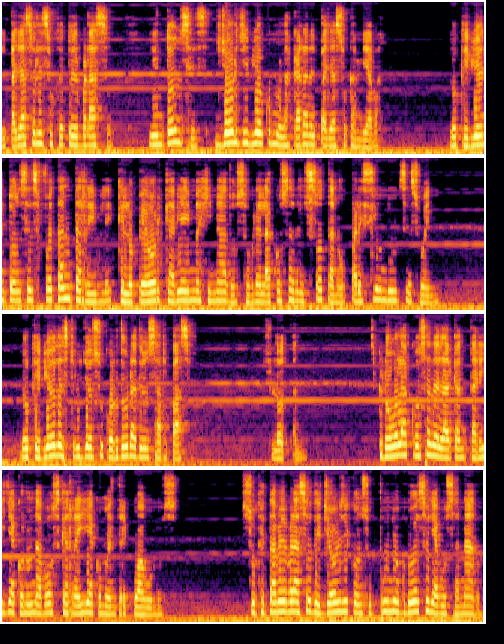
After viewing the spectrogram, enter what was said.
el payaso le sujetó el brazo, y entonces Georgie vio como la cara del payaso cambiaba. Lo que vio entonces fue tan terrible que lo peor que había imaginado sobre la cosa del sótano parecía un dulce sueño. Lo que vio destruyó su cordura de un zarpazo. Flotan. Croó la cosa de la alcantarilla con una voz que reía como entre coágulos. Sujetaba el brazo de Georgie con su puño grueso y aguzanado.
